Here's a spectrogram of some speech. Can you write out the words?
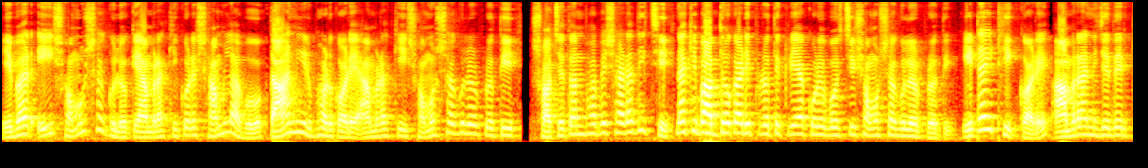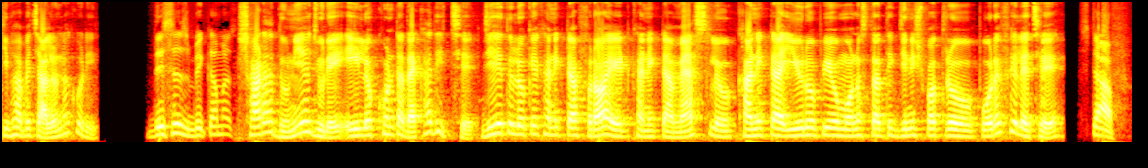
এবার এই সমস্যাগুলোকে আমরা কি করে সামলাবো তা নির্ভর করে আমরা কি সমস্যাগুলোর প্রতি সচেতনভাবে সাড়া দিচ্ছি নাকি বাধ্যকারী প্রতিক্রিয়া করে বসছি সমস্যাগুলোর প্রতি? এটাই ঠিক করে আমরা নিজেদের কীভাবে চালনা করি। সারা দুনিয়া জুড়ে এই লক্ষণটা দেখা দিচ্ছে। যেহেতু লোকে খানিকটা ফ্রয়েড খানিকটা ম্যাসলো খানিকটা ইউরোপীয় মনস্তাত্ত্বিক জিনিসপত্র পড়ে ফেলেছে। stuff.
